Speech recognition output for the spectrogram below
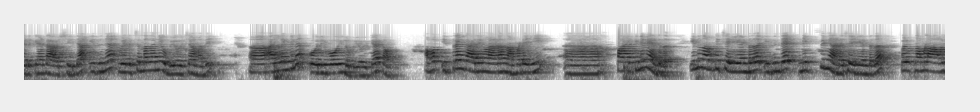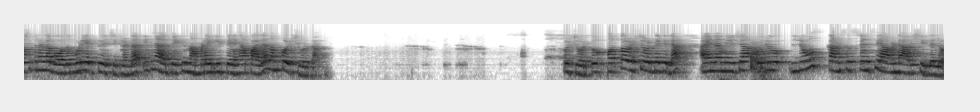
എടുക്കേണ്ട ആവശ്യമില്ല. ഇതിന് വെളിച്ചെണ്ണ തന്നെ ഉപയോഗിച്ചാൽ മതി. അല്ലെങ്കിൽ ഒലിവ് ഓയിൽ ഉപയോഗിക്കാം കേട്ടോ. അപ്പം ഇത്രയും കാര്യങ്ങളാണ് നമ്മുടെ ഈ പായ്ക്കിന് വേണ്ടത്. ഇനി നമുക്ക് ചെയ്യേണ്ടത് ഇതിന്റെ മിക്സിംഗ് ആണ് ചെയ്യേണ്ടത്. ഇപ്പം നമ്മൾ ആവശ്യത്തിനുള്ള ഗോതമ്പ് പൊടി എടുത്തു വെച്ചിട്ടുണ്ട്. ഇതിനകത്തേക്ക് നമ്മുടെ ഈ തേങ്ങാപ്പാൽ നമുക്ക് ഒഴിച്ചു കൊടുക്കാം. ഒഴിച്ചു കൊടുത്തു. മൊത്തം ഒഴിച്ചു കൊടുത്തിട്ടില്ല. അതിനെന്ന് വെച്ചാൽ ഒരു ലൂസ് കൺസിസ്റ്റൻസി ആവേണ്ട ആവശ്യമില്ലല്ലോ.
